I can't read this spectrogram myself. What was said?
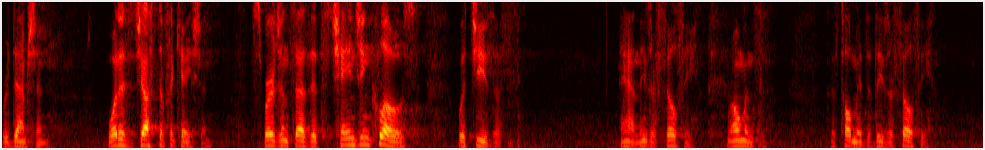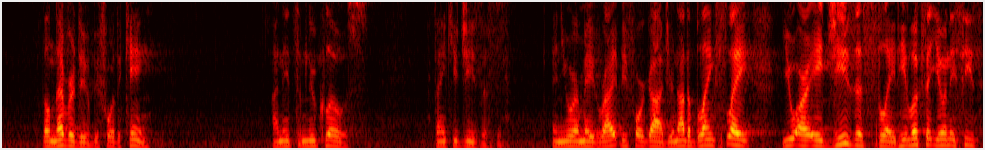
redemption. What is justification? Spurgeon says it's changing clothes with Jesus. Man, these are filthy. Romans has told me that these are filthy. They'll never do before the king. I need some new clothes. Thank you, Jesus. And you are made right before God. You're not a blank slate, you are a Jesus slate. He looks at you and he sees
